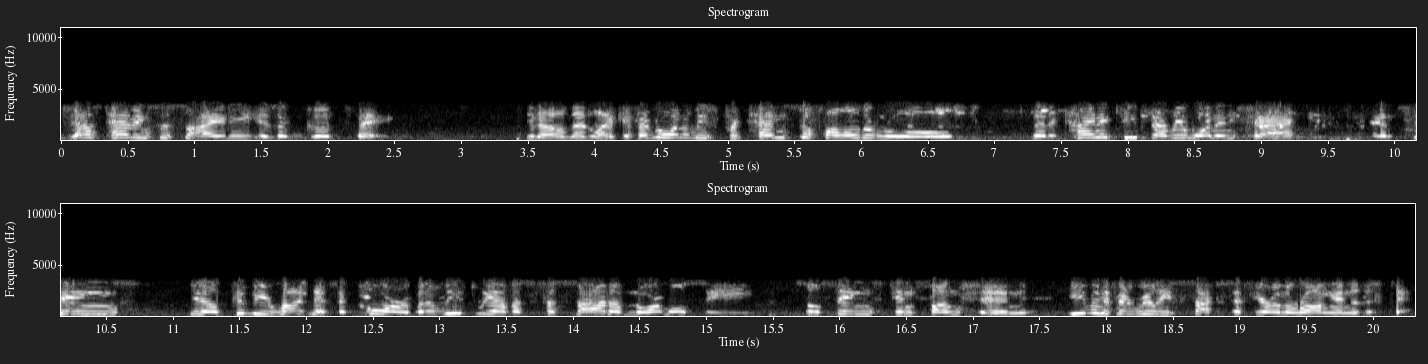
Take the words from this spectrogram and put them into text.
just having society is a good thing. You know that like if everyone at least pretends to follow the rules, that it kind of keeps everyone in check and things you know, could be rotten at the core, but at least we have a facade of normalcy so things can function, even if it really sucks if you're on the wrong end of the stick.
